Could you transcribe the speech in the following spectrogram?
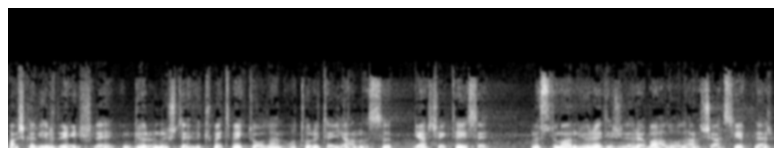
Başka bir deyişle görünüşte hükmetmekte olan otorite yanlısı, gerçekte ise Müslüman yöneticilere bağlı olan şahsiyetler,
